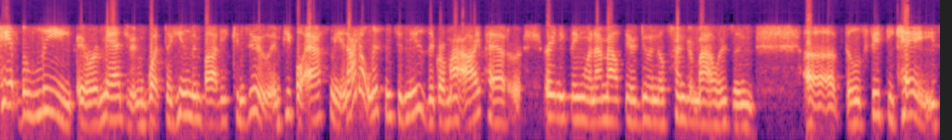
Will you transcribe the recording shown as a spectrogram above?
can't believe or imagine what the human body can do. And people ask me, and I don't listen to music or my iPad or or anything when I'm out there doing those hundred milers and uh, those fifty Ks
